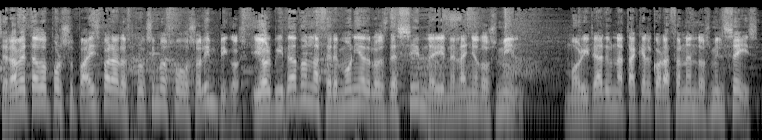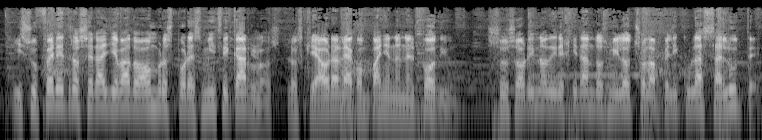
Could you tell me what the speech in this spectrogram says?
será vetado por su país para los próximos Juegos Olímpicos y olvidado en la ceremonia de los de Sydney en el año 2000. Morirá de un ataque al corazón en 2006 y su féretro será llevado a hombros por Smith y Carlos, los que ahora le acompañan en el podium. Su sobrino dirigirá en 2008 la película Salute,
